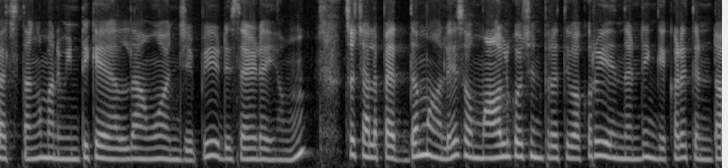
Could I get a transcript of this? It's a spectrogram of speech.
ఖచ్చితంగా మనం ఇంటికే వెళ్దాము అని చెప్పి డిసైడ్ అయ్యాము. సో చాలా పెద్ద మాలే. సో మాల్కి వచ్చిన ప్రతి ఒక్కరు ఏంటంటే ఇంకెక్కడే తింటా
